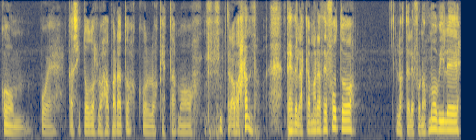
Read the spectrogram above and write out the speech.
con pues casi todos los aparatos con los que estamos trabajando. Desde las cámaras de fotos los teléfonos móviles,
